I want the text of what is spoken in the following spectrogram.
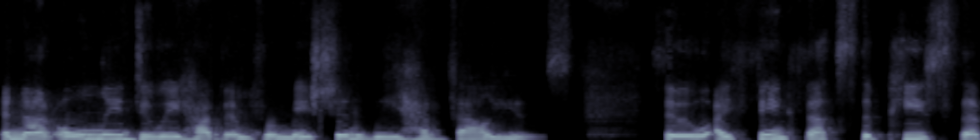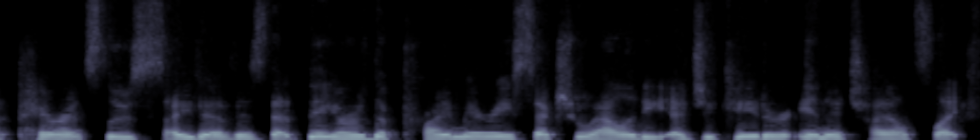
And not only do we have information, we have values. So I think that's the piece that parents lose sight of is that they are the primary sexuality educator in a child's life.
